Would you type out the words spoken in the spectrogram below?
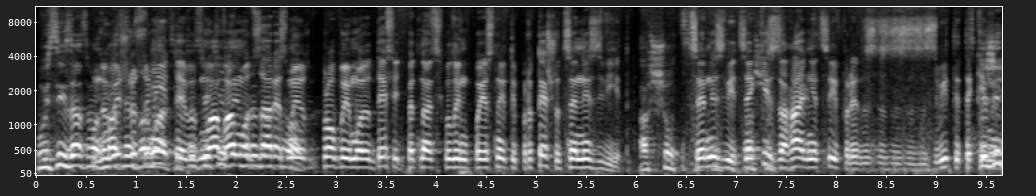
у всіх засобах Ну ви ж розумієте, То ва- світіть, вам от зараз ми пробуємо 10-15 хвилин пояснити про те, що це не звіт. А що це? Це не звіт, це якісь загальні цифри. Звіти такими Скажіть,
